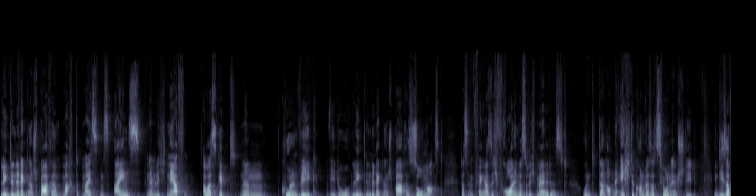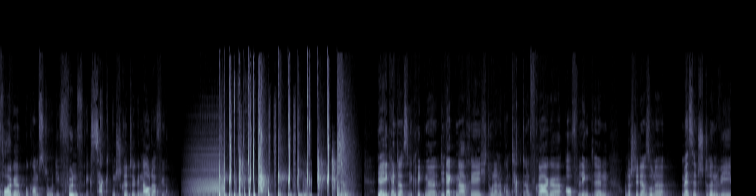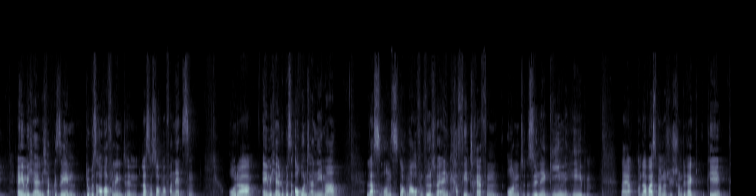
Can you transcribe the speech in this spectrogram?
LinkedIn Direktansprache macht meistens eins, nämlich Nerven. Aber es gibt einen coolen Weg, wie du LinkedIn Direktansprache so machst, dass Empfänger sich freuen, dass du dich meldest und dann auch eine echte Konversation entsteht. In dieser Folge bekommst du die fünf exakten Schritte genau dafür. Ja, ihr kennt das. Ihr kriegt eine Direktnachricht oder eine Kontaktanfrage auf LinkedIn und da steht dann so eine Message drin wie, hey Michael, ich habe gesehen, du bist auch auf LinkedIn, lass uns doch mal vernetzen. Oder, hey Michael, du bist auch Unternehmer, lass uns doch mal auf einen virtuellen Kaffee treffen und Synergien heben. Naja, und da weiß man natürlich schon direkt, okay,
